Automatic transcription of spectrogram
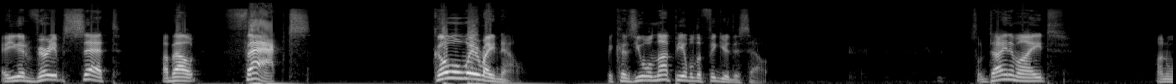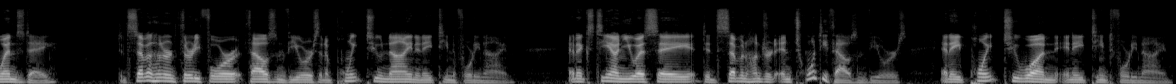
and you get very upset about facts, go away right now because you will not be able to figure this out. So, Dynamite on Wednesday did 734,000 viewers and a .29 in 18 to 49. NXT on USA did 720,000 viewers and a .21 in 1849.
